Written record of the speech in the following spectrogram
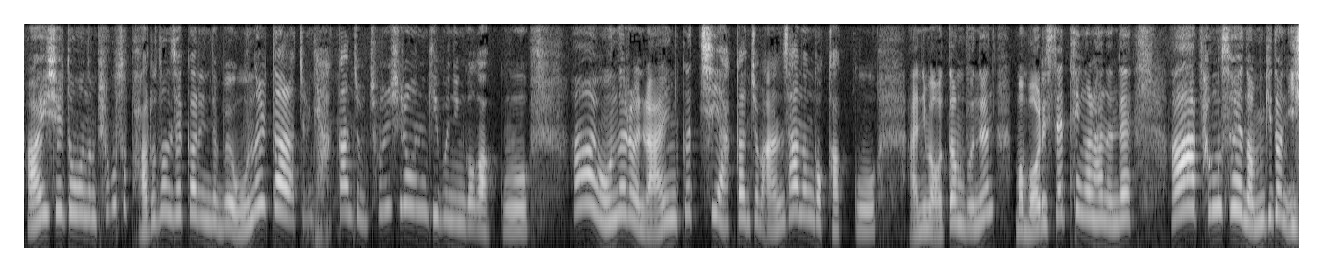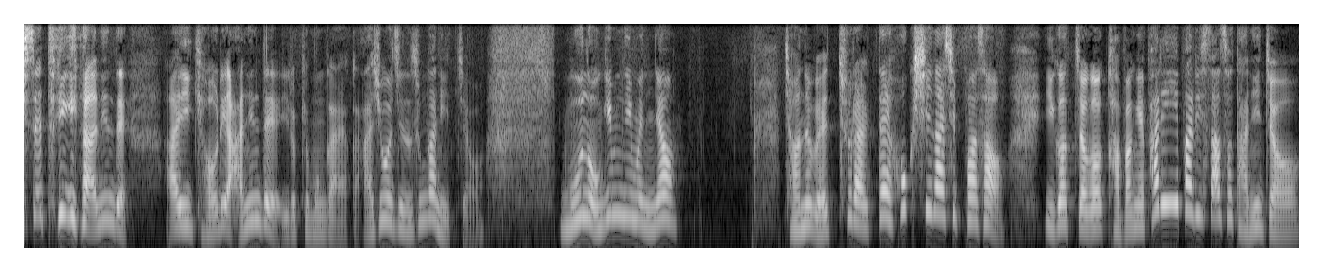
아이섀도우는 평소 바르던 색깔인데 왜 오늘따라 좀 약간 좀 촌스러운 기분인 것 같고, 아, 오늘은 라인 끝이 약간 좀 안 사는 것 같고, 아니면 어떤 분은 뭐 머리 세팅을 하는데, 아, 평소에 넘기던 이 세팅이 아닌데, 아, 이 결이 아닌데, 이렇게 뭔가 약간 아쉬워지는 순간이 있죠. 문오김님은요, 저는 외출할 때 혹시나 싶어서 이것저것 가방에 파리파리 싸서 다니죠.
